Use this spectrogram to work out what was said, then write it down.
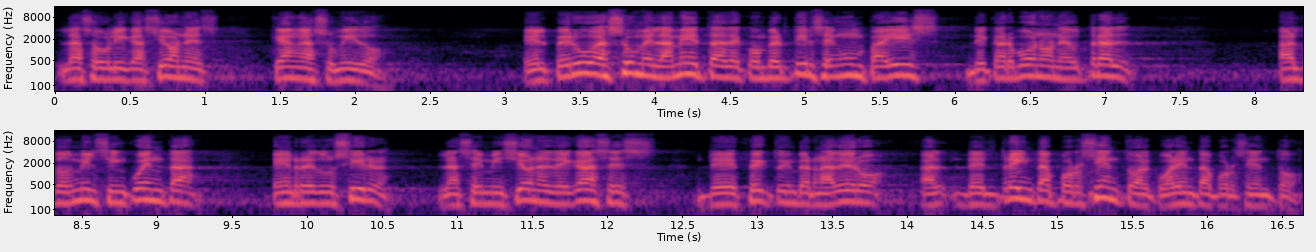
las obligaciones que han asumido. El Perú asume la meta de convertirse en un país de carbono neutral al 2050 en reducir las emisiones de gases de efecto invernadero del 30% al 40%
